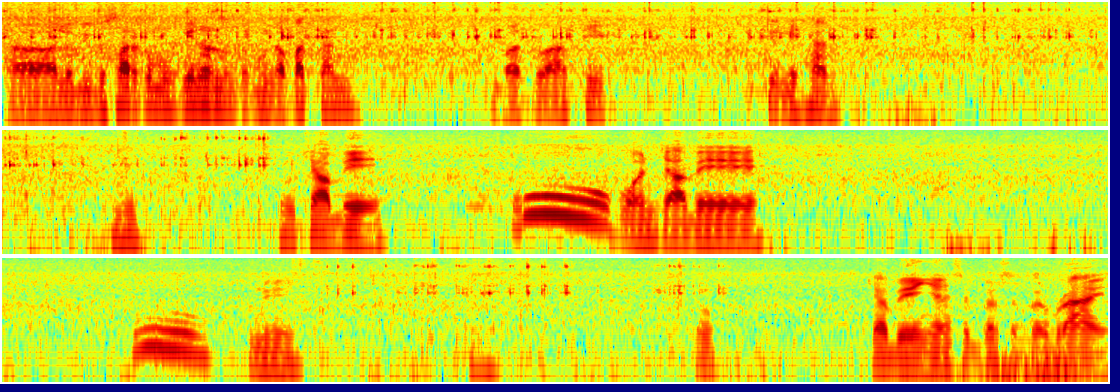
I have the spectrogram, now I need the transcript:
eh, lebih besar kemungkinan untuk mendapatkan batu akik pilihan. Nih tuh cabe. Uh pohon cabe Uh, nih. Tuh. Cabenya segar-segar, Bray.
